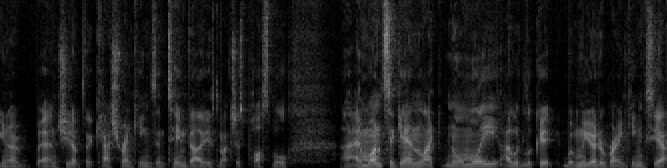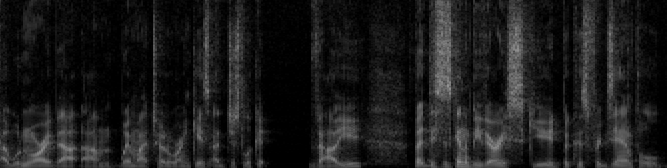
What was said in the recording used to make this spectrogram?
you know, and shoot up the cash rankings and team value as much as possible. Uh, and once again, like normally, I would look at when we go to rankings here, I wouldn't worry about um, where my total rank is. I'd just look at value. But this is going to be very skewed because, for example,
